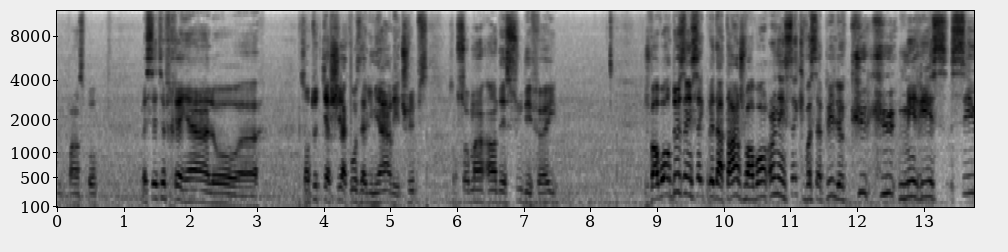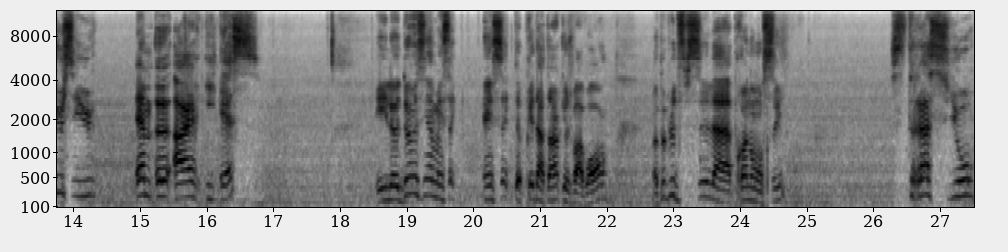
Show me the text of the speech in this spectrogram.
Je pense pas. Mais c'est effrayant, là. Euh, ils sont tous cachés à cause de la lumière, les trips. Ils sont sûrement en dessous des feuilles. Je vais avoir deux insectes prédateurs. Je vais avoir un insecte qui va s'appeler le Cucumeris. C-U-C-U-M-E-R-I-S. Et le deuxième insecte, insecte prédateur que je vais avoir, un peu plus difficile à prononcer, Straciolaelaps.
